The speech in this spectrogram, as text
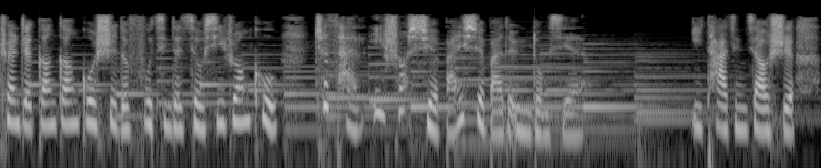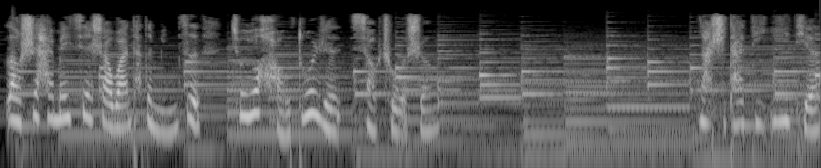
穿着刚刚过世的父亲的旧西装裤，却踩了一双雪白雪白的运动鞋。一踏进教室，老师还没介绍完他的名字，就有好多人笑出了声。那是他第一天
